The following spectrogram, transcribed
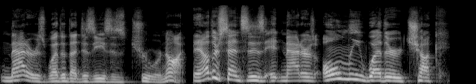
matters whether that disease is true or not. In other senses, it matters only whether Chuck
